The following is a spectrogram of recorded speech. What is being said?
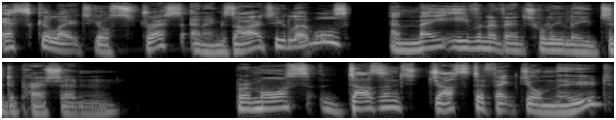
escalate your stress and anxiety levels and may even eventually lead to depression. Remorse doesn't just affect your mood,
